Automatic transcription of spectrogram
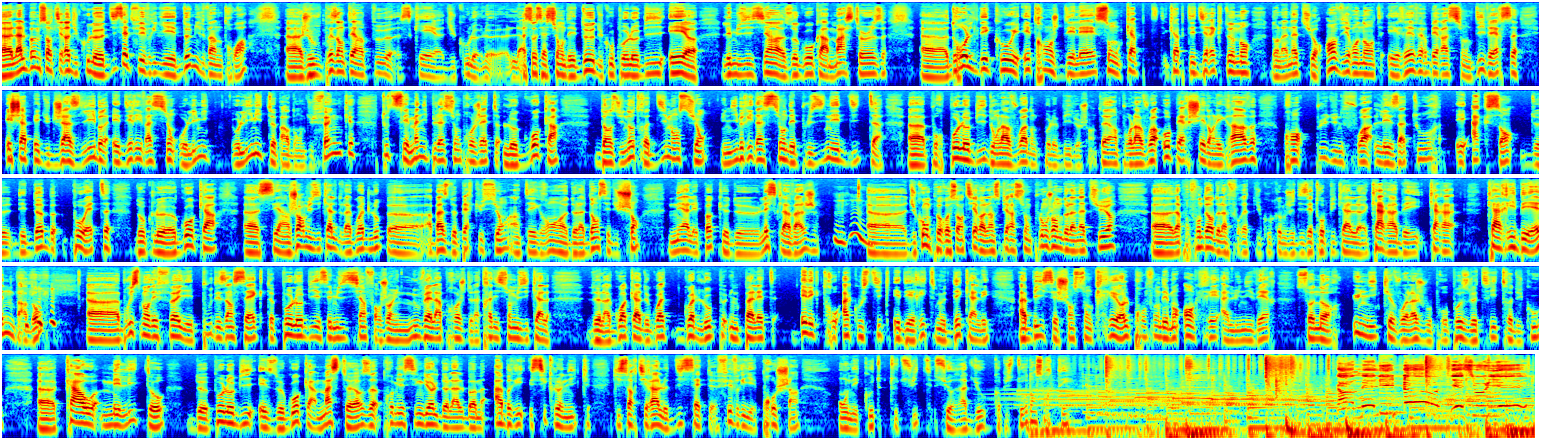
Euh, L'album sortira du coup le 17 février 2023. Euh, je vais vous présenter un peu euh, ce qu'est du coup l'association des deux, du coup Paul Obi et les musiciens The Gwoka Masters. Drôle d'écho et étrange délai sont cap- captés directement dans la nature environnante et réverbérations diverses, échappées du jazz libre et dérivations aux limites aux limites du funk, toutes ces manipulations projettent le Gwoka dans une autre dimension, une hybridation des plus inédites euh, pour Paul Obi, dont la voix, donc Paul Obi le chanteur, hein, pour la voix au perché dans les graves, prend plus d'une fois les atours et accents de, des dub poètes. Donc le Gwoka, euh, c'est un genre musical de la Guadeloupe euh, à base de percussions, intégrant euh, de la danse et du chant, né à l'époque de l'esclavage. Mhm. Euh, du coup, on peut ressentir l'inspiration plongeante de la nature, la profondeur de la forêt, du coup, comme je disais, tropicale carabé- cara- caribéenne, pardon. Euh, bruissement des feuilles et poux des insectes, Paul Obi et ses musiciens forgeant une nouvelle approche de la tradition musicale de la guaca de Gua- Guadeloupe, une palette électro-acoustique et des rythmes décalés habillent ces chansons créoles profondément ancrées à l'univers sonore unique. Voilà, je vous propose le titre du coup, euh, Cow Melito de Polobi et The Gwoka Masters, premier single de l'album Abri Cyclonique qui sortira le 17 février prochain. On écoute tout de suite sur Radio Campus Tour d'en sortez. Yes, souliers.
